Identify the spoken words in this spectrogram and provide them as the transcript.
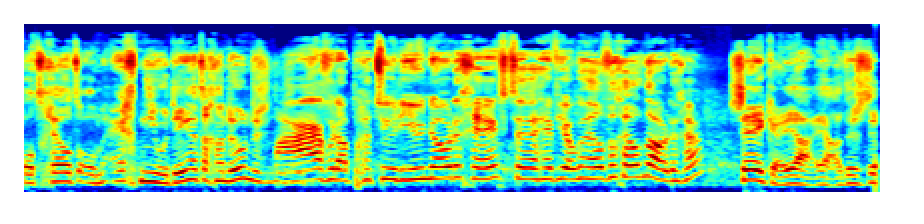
pot geld om echt nieuwe dingen te gaan doen. Dus, maar voor de apparatuur die u nodig heeft, uh, heb je ook heel veel geld nodig, hè? Zeker, ja. ja. Dus de,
